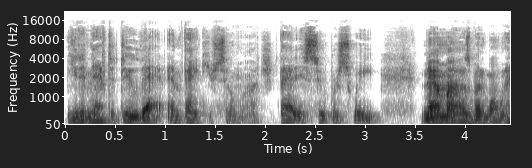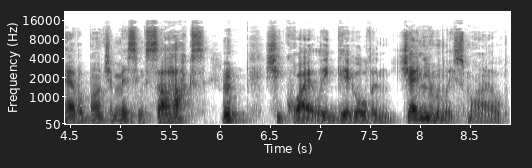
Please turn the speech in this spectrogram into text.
You didn't have to do that, and thank you so much. That is super sweet. Now my husband won't have a bunch of missing socks. she quietly giggled and genuinely smiled,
